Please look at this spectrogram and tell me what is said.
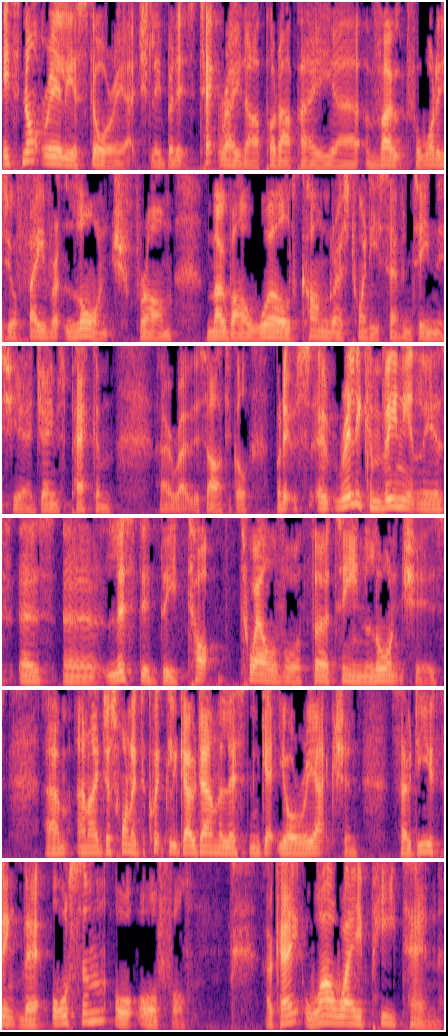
It's not really a story, actually, but it's Tech Radar put up a, uh, a vote for what is your favourite launch from Mobile World Congress 2017 this year. James Peckham uh, wrote this article, but it, was, it really conveniently has, has uh, listed the top 12 or 13 launches. Um, and I just wanted to quickly go down the list and get your reaction. So, do you think they're awesome or awful? Okay, Huawei P10.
